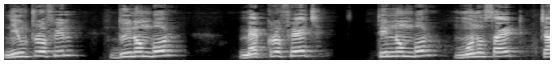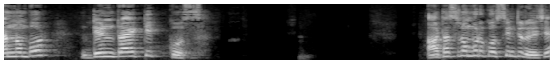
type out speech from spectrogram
নিউট্রোফিল, দুই নম্বর ম্যাক্রোফেজ, তিন নম্বর মনোসাইট, চার নম্বর ডেন্ড্রাইটিক কোষ। আঠাশ নম্বর কোশ্চিনটি রয়েছে,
